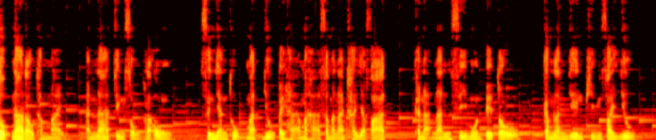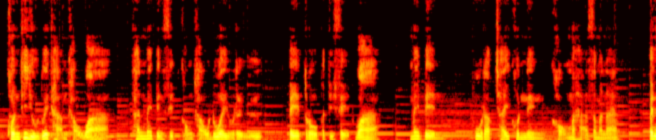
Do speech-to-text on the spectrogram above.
ตบหน้าเราทำไม อันน่าจึงทรงพระองค์ ซึ่งยังถูกมัดอยู่ไปหามหาสมณะคายาฟาสขณะนั้นซีโมนเปโตรกำลังยืนผิงไฟอยู่ คนที่อยู่ด้วยถามเขาว่า ท่านไม่เป็นสิทธิ์ของเขาด้วยหรือ เปโตรปฏิเสธว่า ไม่เป็น ผู้รับใช้คนหนึ่งของมหาสมณะ เป็น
